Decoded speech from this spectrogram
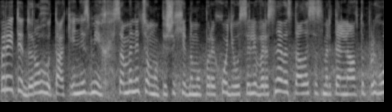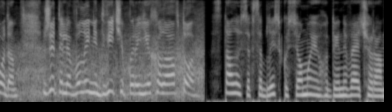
Перейти дорогу так і не зміг. Саме на цьому пішохідному переході у селі Вересневе сталася смертельна автопригода. Жителя Волині двічі переїхало авто. Сталося все близько сьомої години вечора.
